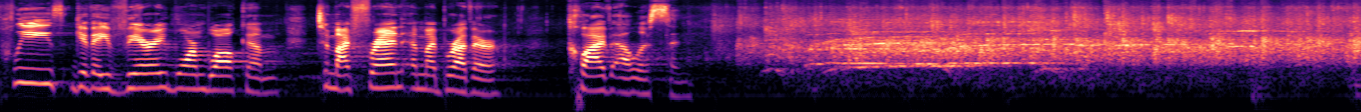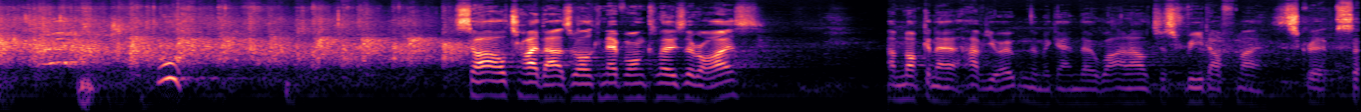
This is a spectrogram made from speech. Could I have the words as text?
Please give a very warm welcome to my friend and my brother, Clive Ellison. So I'll try that as well. Can everyone close their eyes? I'm not going to have you open them again, though, and I'll just read off my script. So,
